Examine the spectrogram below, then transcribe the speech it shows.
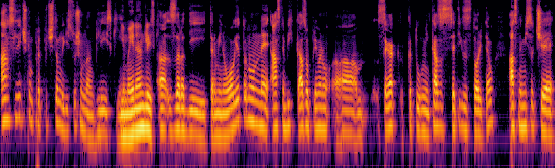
Аз лично предпочитам да ги слушам на английски. Има и на английски. А, заради терминологията, но не, аз не бих казал, примерно, а, сега като ми каза, се сетих за Storytel, аз не мисля, че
